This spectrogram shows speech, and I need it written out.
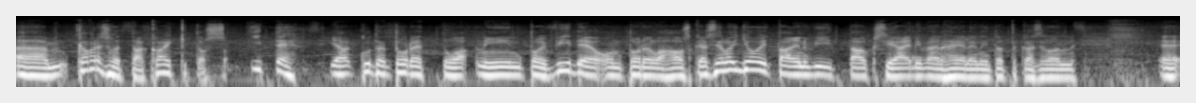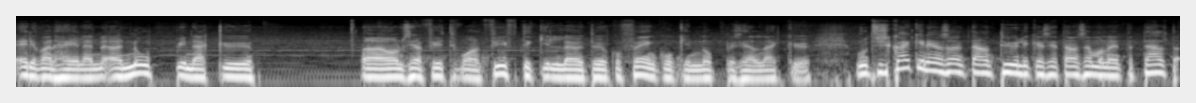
Ähm, kaveri soittaa kaikki tossa itse, ja kuten todettua, niin toi video on todella hauska. Ja siellä on joitain viittauksia Van Halen, niin totta kai siellä on äh, Eddie äh, nuppi näkyy. Uh, on siellä 5150kin löytyy, joku Fenkukin nuppi siellä näkyy. Mutta siis kaikki ne on, tämä on tyylikäs ja tämä on semmoinen, että täältä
